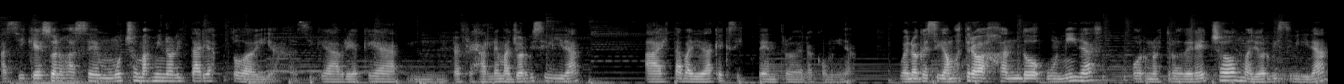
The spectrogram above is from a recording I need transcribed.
así que eso nos hace mucho más minoritarias todavía, así que habría que mm, reflejarle mayor visibilidad a esta variedad que existe dentro de la comunidad. Bueno, que sigamos trabajando unidas por nuestros derechos, mayor visibilidad,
